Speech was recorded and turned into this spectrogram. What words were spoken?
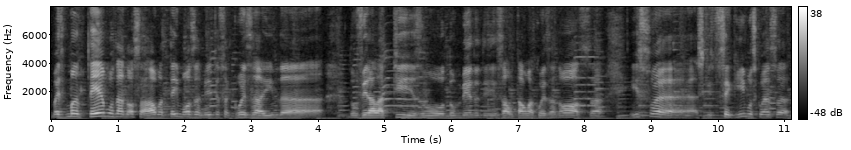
Mas mantemos na nossa alma teimosamente essa coisa ainda do viralatismo, do medo de exaltar uma coisa nossa. Isso é. Acho que seguimos com essa,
